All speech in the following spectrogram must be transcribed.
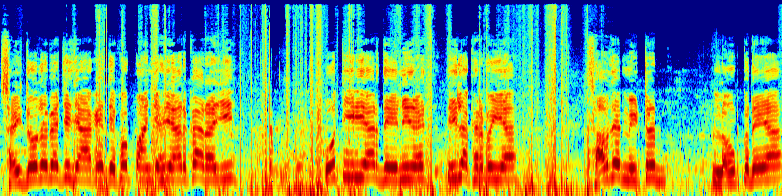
ਸੈਦੋ ਦੇ ਵਿੱਚ ਜਾ ਕੇ ਦੇਖੋ 5000 ਘਰ ਆ ਜੀ। ਉਹ 30000 ਦੇ ਨਹੀਂ ਰਹੇ 30 ਲੱਖ ਰੁਪਈਆ। ਸਭ ਦੇ ਮੀਟਰ ਲੌਂਕਦੇ ਆ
